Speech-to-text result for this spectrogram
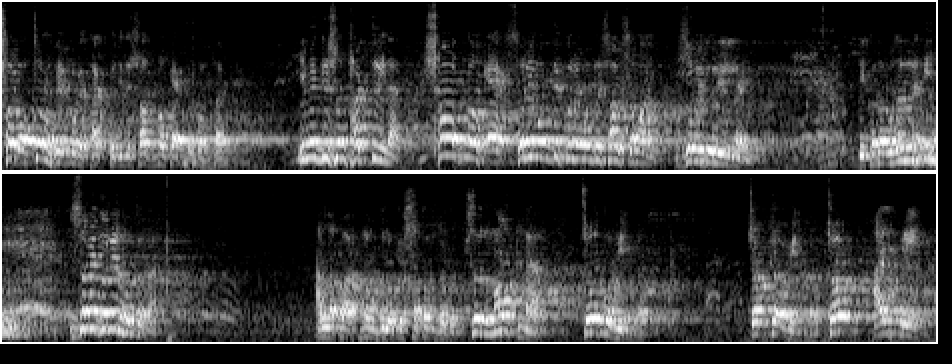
সব অচল হয়ে পড়ে থাকতো, যদি সব নখ একরকম থাকতো। ইমিগ্রেশন থাকতোই না, সব লোক এক সলির মধ্যে, কোলের মধ্যে সব সমান। জমি দলিল নাই। কি কথা বোঝেন নাই? জমি দলিল হতো না। আল্লাহ পাক নখগুলোকে স্বতন্ত্র করে শুধু নখ না, চোখও ভিন্ন, চোখটাও ভিন্ন, চোখ আই প্রিন্ট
